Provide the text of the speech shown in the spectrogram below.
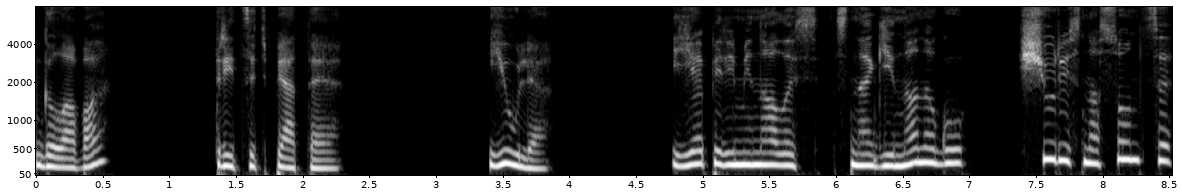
Глава 35. Юля. Я переминалась с ноги на ногу, щурясь на солнце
